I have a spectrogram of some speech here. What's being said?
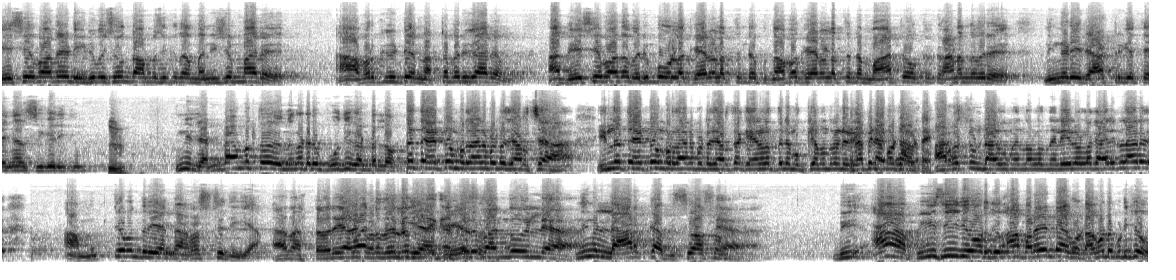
ദേശീയപാതയുടെ ഇരുവശവും താമസിക്കുന്ന മനുഷ്യന്മാര് അവർക്ക് കിട്ടിയ നഷ്ടപരിഹാരം ആ ദേശീയപാത വരുമ്പോൾ ഉള്ള കേരളത്തിന്റെ നവകേരളത്തിന്റെ മാറ്റമൊക്കെ കാണുന്നവര് നിങ്ങളുടെ ഈ രാഷ്ട്രീയത്തെ എങ്ങനെ സ്വീകരിക്കും? ഇനി രണ്ടാമത്തെ നിങ്ങളുടെ ഒരു പൂതി കണ്ടല്ലോ. ഇന്നത്തെ ഏറ്റവും പ്രധാനപ്പെട്ട ചർച്ച ഇന്നത്തെ ഏറ്റവും പ്രധാനപ്പെട്ട ചർച്ച കേരളത്തിലെ. മുഖ്യമന്ത്രിയുടെ അറസ്റ്റ് ഉണ്ടാകും എന്നുള്ള നിലയിലുള്ള കാര്യങ്ങളാണ്. ആ മുഖ്യമന്ത്രി അങ്ങ് അറസ്റ്റ് ചെയ്യാം. പങ്കുമില്ല. നിങ്ങളിൽ ആർക്കാ വിശ്വാസം? ആ പി സി ജോർജും ആ പറയട്ടെ അങ്ങോട്ട് അങ്ങോട്ട് പിടിച്ചോ.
